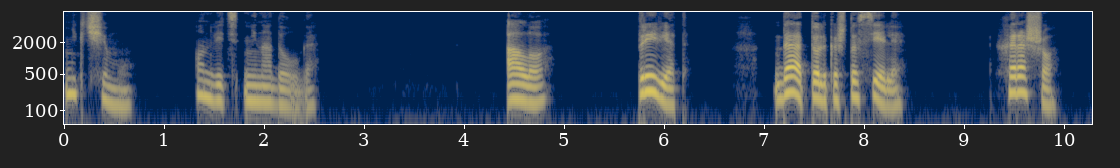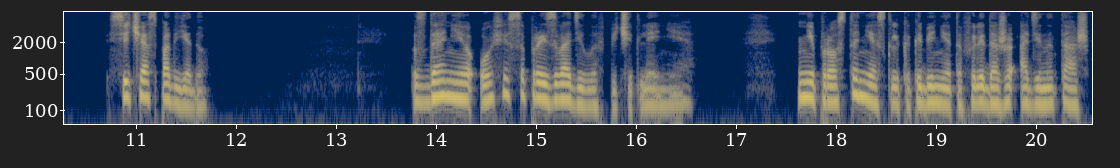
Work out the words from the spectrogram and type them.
ни к чему. Он ведь ненадолго. «Алло. Привет. Да, только что сели. Хорошо. Сейчас подъеду». Здание офиса производило впечатление. Не просто несколько кабинетов или даже один этаж,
